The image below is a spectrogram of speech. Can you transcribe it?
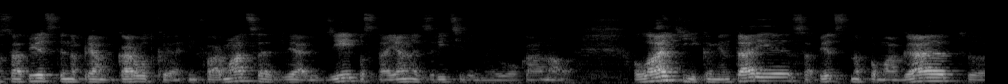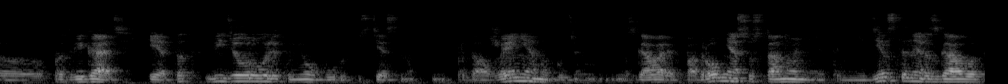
Соответственно, прям короткая информация для людей, постоянных зрителей моего канала. Лайки и комментарии, соответственно, помогают э, продвигать этот видеоролик. У него будут, естественно, продолжения. Мы будем разговаривать подробнее о Сустаноне. Это не единственный разговор.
